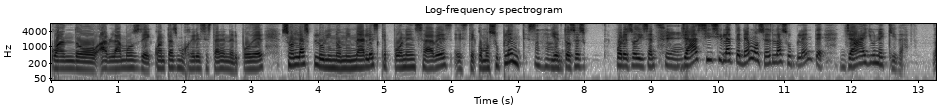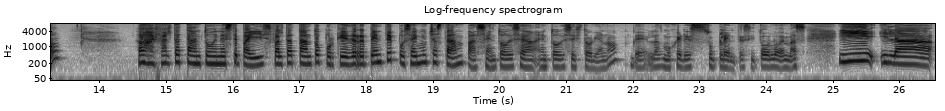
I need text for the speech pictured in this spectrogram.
cuando hablamos de cuántas mujeres están en el poder, son las plurinominales que ponen, sabes, este, como suplentes. Y entonces por eso dicen, ya sí, sí la tenemos, es la suplente, ya hay una equidad, ¿no? Ay, falta tanto en este país, falta tanto porque de repente pues hay muchas trampas en toda esa en toda esa historia, ¿no? De las mujeres suplentes y todo lo demás. Y, y la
